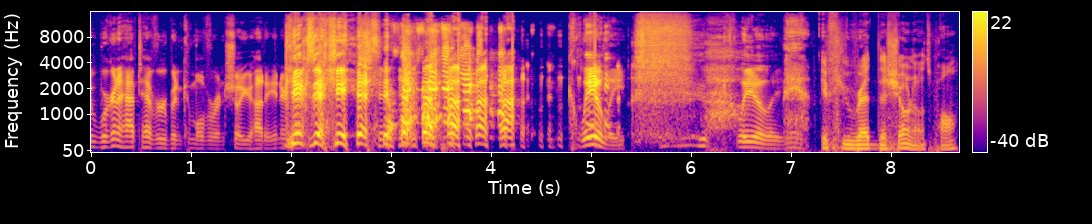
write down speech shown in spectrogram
uh, we're gonna have to have Reuben come over and show you how to Yeah, internet. exactly. Clearly, Clearly. If you read the show notes, Paul.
